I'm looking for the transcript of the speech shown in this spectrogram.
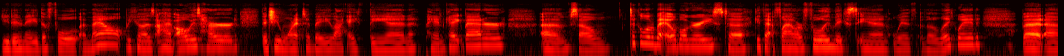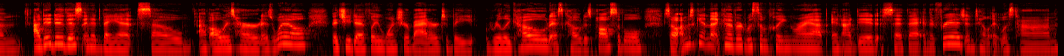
you do need the full amount because I have always heard that you want it to be like a thin pancake batter. Um, so took a little bit elbow grease to get that flour fully mixed in with the liquid but um, i did do this in advance so i've always heard as well that you definitely want your batter to be really cold as cold as possible so i'm just getting that covered with some cling wrap and i did set that in the fridge until it was time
